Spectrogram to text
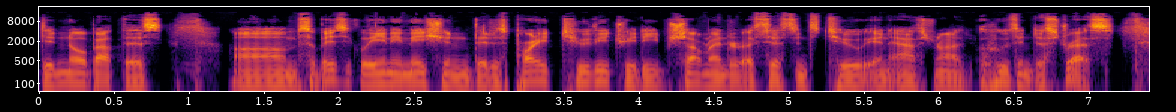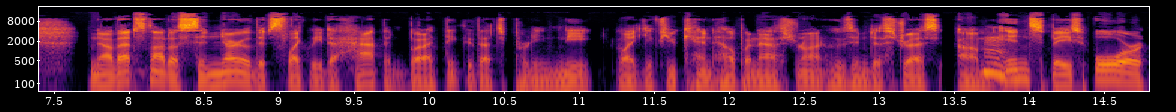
Didn't know about this. Um, so basically, any nation that is party to the treaty shall render assistance to an astronaut who's in distress. Now, that's not a scenario that's likely to happen, but I think that that's pretty neat. Like if you can help an astronaut who's in distress um, in space, or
